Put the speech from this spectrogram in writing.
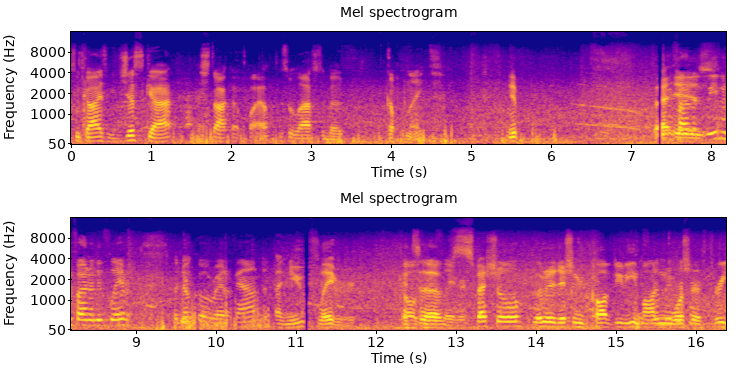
So guys, we just got a stock up file. This will last about a couple nights. Yep. That we, found a, we even found a new flavor, but no red. found a new flavor. Call it's a flavor. special limited edition Call of Duty Modern limited Warfare 3.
